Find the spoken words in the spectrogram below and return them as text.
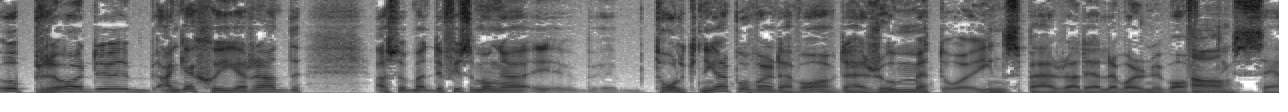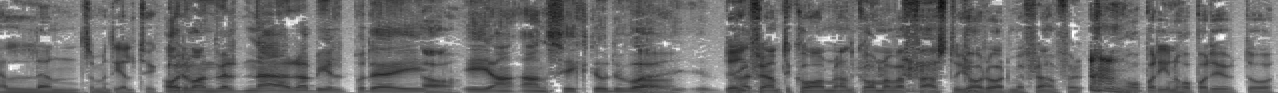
upprörd, engagerad. Alltså, det finns så många eh, tolkningar på vad det där var. Det här rummet då, inspärrad eller vad det nu var för Ja. någonting. Cellen, som en del tycker. Ja, det var en väldigt nära bild på dig Ja. i an- ansikte och du var... Ja. Jag gick fram till kameran, kameran var fast och jag rörde mig framför. hoppade in och hoppade ut och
